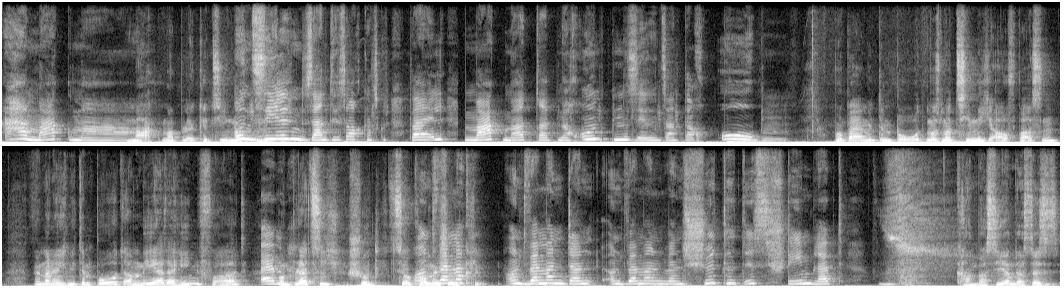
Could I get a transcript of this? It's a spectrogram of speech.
Ah, Magma. Magma-Blöcke ziehen nach Und unten. Seelensand ist auch ganz gut, weil Magma treibt nach unten, Seelensand nach oben. Wobei mit dem Boot muss man ziemlich aufpassen. Wenn man nämlich mit dem Boot am Meer dahin fährt Ähm, und plötzlich schüttelt so Und komisch und, man, kl- und wenn man dann, und wenn man, wenn es schüttelt ist, stehen bleibt kann passieren, dass das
